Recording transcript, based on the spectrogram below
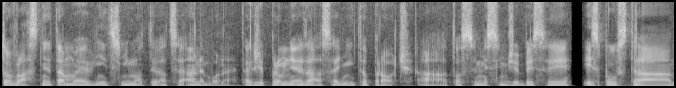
to vlastně ta moje vnitřní motivace, a nebo ne. Takže pro mě je zásadní to proč. A to si myslím, že by si i spousta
